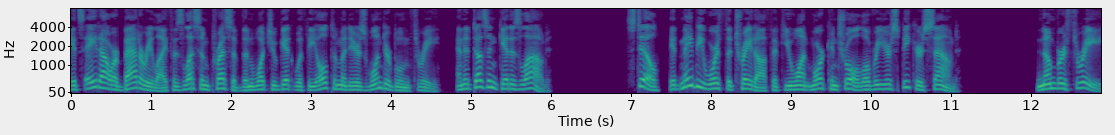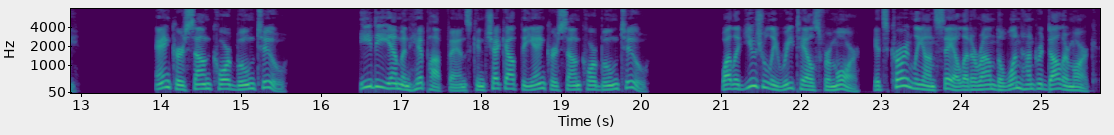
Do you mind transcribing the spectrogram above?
its 8 hour battery life is less impressive than what you get with the Ultimate Ears Wonderboom 3, and it doesn't get as loud. Still, it may be worth the trade off if you want more control over your speaker's sound. Number 3. Anker Soundcore Boom 2. EDM and hip hop fans can check out the Anker Soundcore Boom 2. While it usually retails for more, it's currently on sale at around the $100 mark.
